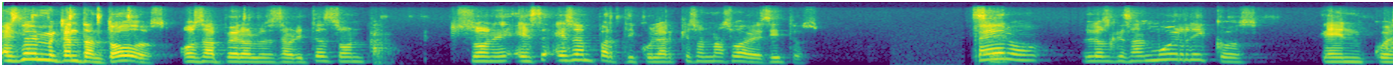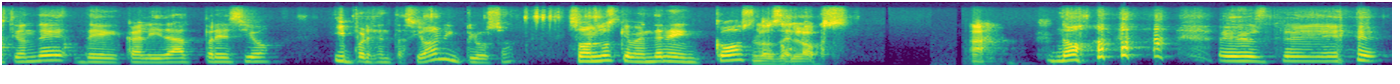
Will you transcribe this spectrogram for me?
Es que a mí me encantan todos, o sea, pero los de sabritas son, son es- eso en particular que son más suavecitos. Sí. Pero los que son muy ricos en cuestión de, de calidad, precio y presentación incluso, son los que venden en Costco. Los de Lox. Ah, No, este,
